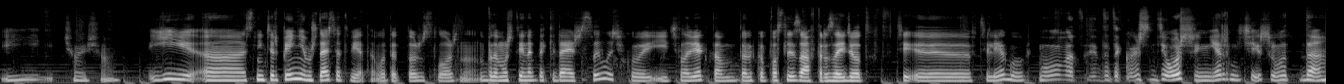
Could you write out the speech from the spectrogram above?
И что еще? И э, с нетерпением ждать ответа. Вот это тоже сложно. Ну, Потому что иногда кидаешь ссылочку, и человек там только послезавтра зайдет в, те- э, в телегу. Вот, и ты такой ждешь и нервничаешь. Вот, да.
